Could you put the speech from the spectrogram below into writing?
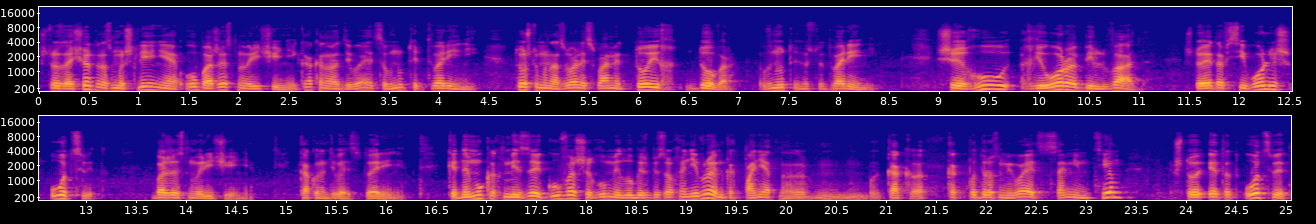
что за счет размышления о божественном речении, как оно одевается внутрь творений, то, что мы назвали с вами тоих довар – внутренностью творений. Шегу геора бильвад, что это всего лишь отцвет божественного речения, как он одевается в творение. Кедему как мизе гуфа шигу милубиш бесоха невроем, как понятно, как, как подразумевается самим тем, что этот отцвет,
